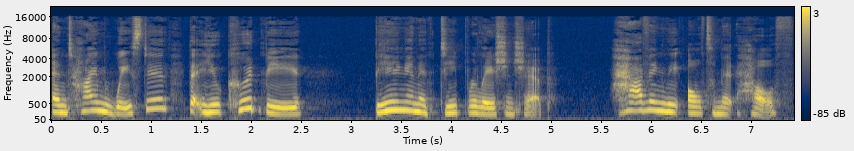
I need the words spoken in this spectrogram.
and time wasted that you could be being in a deep relationship, having the ultimate health,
